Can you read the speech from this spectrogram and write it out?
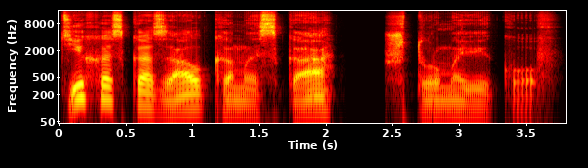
Тихо сказал КМСК штурмовиков.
